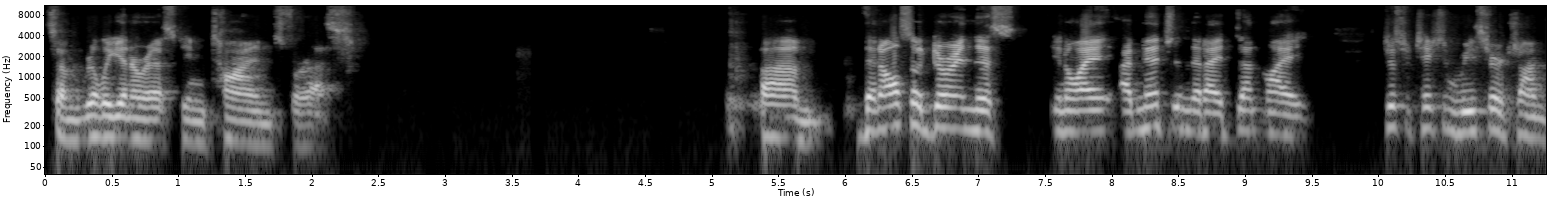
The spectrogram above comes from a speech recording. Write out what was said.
some really interesting times for us. Um, then also during this you know, I, I mentioned that I'd done my dissertation research on,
